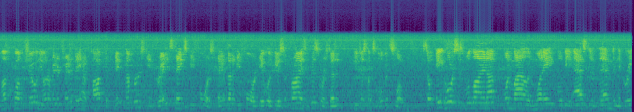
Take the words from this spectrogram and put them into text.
Monk Plum Show, the owner breeder trainer, they have popped the big numbers in graded stakes before, so they have done it before. It would be a surprise if this horse does it. He just looks a little bit slow. So eight horses will line up. One mile and one eighth will be asked of them in the great.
